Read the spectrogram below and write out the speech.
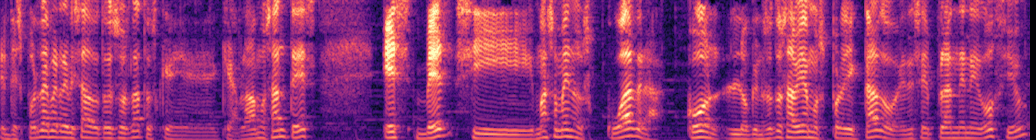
después de haber revisado todos esos datos que, que hablábamos antes, es ver si más o menos cuadra con lo que nosotros habíamos proyectado en ese plan de negocio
